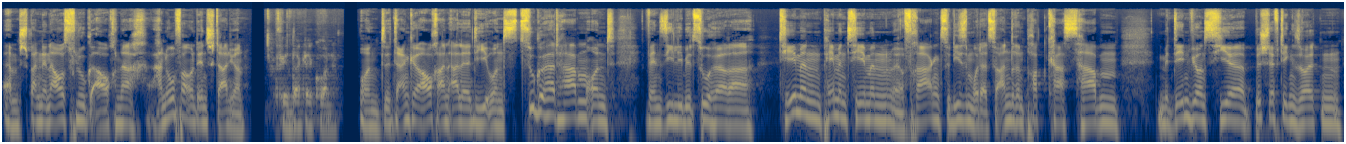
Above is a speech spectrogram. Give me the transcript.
ähm, spannenden Ausflug auch nach Hannover und ins Stadion. Vielen Dank, Herr Korn. Und danke auch an alle, die uns zugehört haben. Und wenn Sie, liebe Zuhörer, Themen, Payment-Themen, äh, Fragen zu diesem oder zu anderen Podcasts haben, mit denen wir uns hier beschäftigen sollten,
